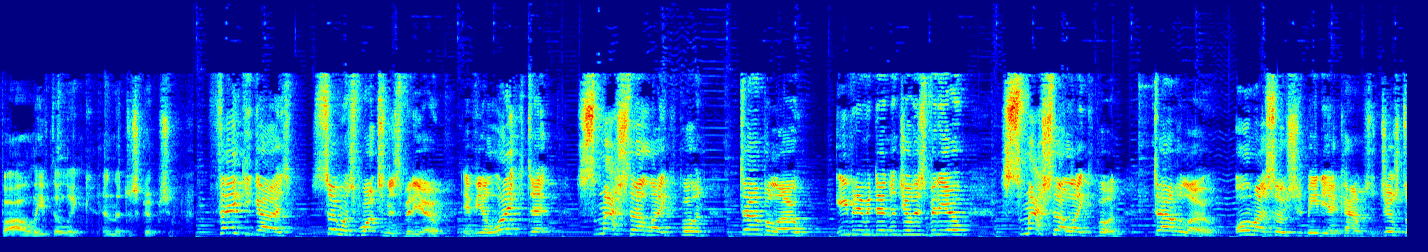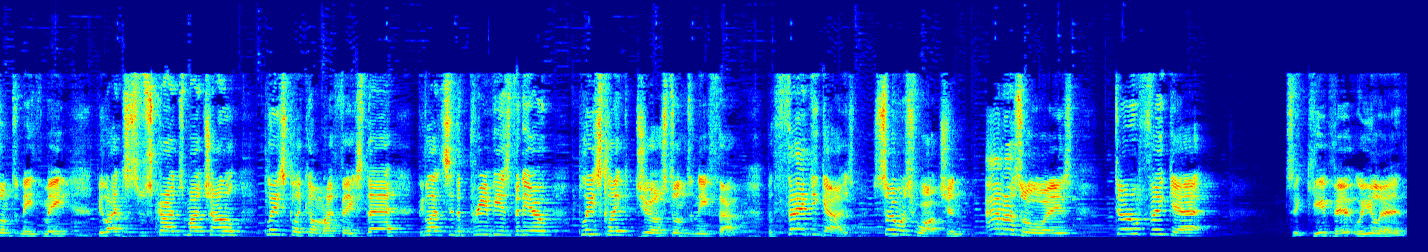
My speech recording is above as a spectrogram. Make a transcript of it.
but I'll leave the link in the description. Thank you guys so much for watching this video. If you liked it, smash that like button down below. Even if you didn't enjoy this video, smash that like button down below. All my social media accounts are just underneath me. If you'd like to subscribe to my channel, please click on my face there. If you'd like to see the previous video, please click just underneath that. But thank you guys so much for watching, and as always, don't forget to keep it wheeling.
